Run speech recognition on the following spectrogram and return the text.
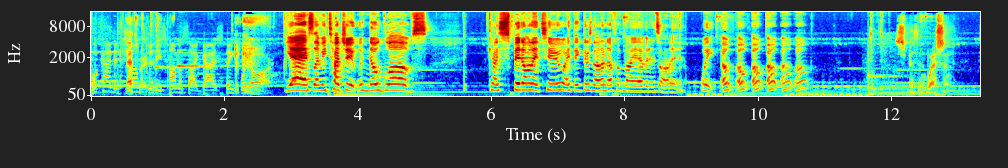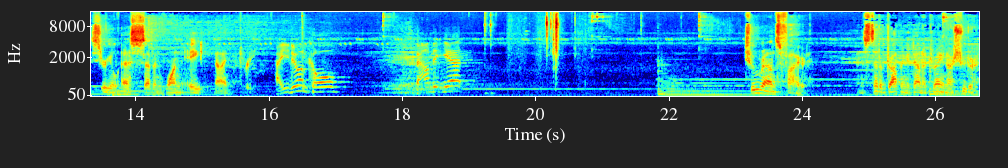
What kind of That's chumps do these homicide guys think we are? Yes, let me touch it with no gloves. Can I spit on it too? I think there's not enough of my evidence on it. Wait. Oh, oh, oh, oh, oh, oh. Smith and Wesson, serial S71893. How you doing, Cole? Found it yet? Two rounds fired. And instead of dropping it down a drain, our shooter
